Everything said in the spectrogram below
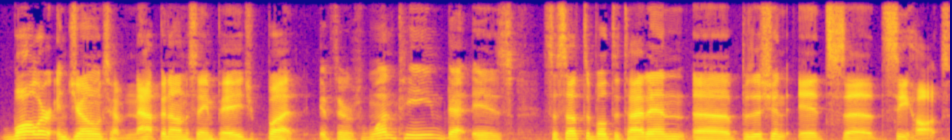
Waller and Jones have not been on the same page, but if there's one team that is susceptible to tight end uh, position, it's uh, Seahawks.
